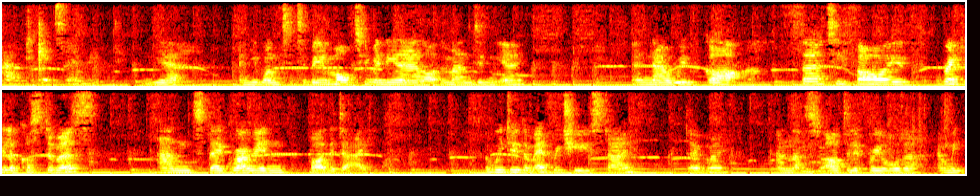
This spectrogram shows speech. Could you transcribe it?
How to get so rich. Yeah, and you wanted to be a multi-millionaire like the man, didn't you? And now we've got 35 regular customers and they're growing by the day. And we do them every Tuesday, don't we? And that's our delivery order and we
